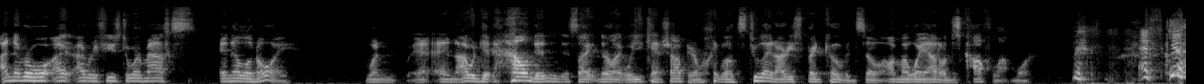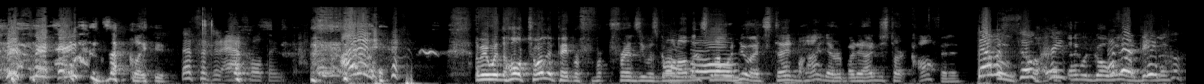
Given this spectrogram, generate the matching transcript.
I never wore. I, I refused to wear masks in Illinois when and I would get hounded and it's like they're like, Well, you can't shop here. I'm like, Well, it's too late. I already spread COVID. So on my way out I'll just cough a lot more. Excuse me. exactly. That's such an asshole thing. I didn't I mean, when the whole toilet paper f- frenzy was going oh, on, that's what I would do. Oh, I'd stand behind everybody and I'd just start coughing. And that was boom, so crazy. would go away. People,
